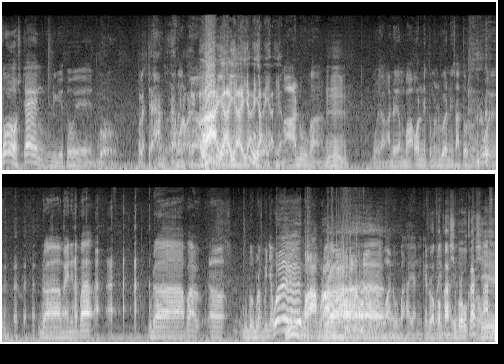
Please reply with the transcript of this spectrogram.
Terus, ceng, digituin. Pelecehan tuh ya. udah Pelecehan. Ah, iya, iya, iya, iya, iya, iya. Ngadu kan. Hmm. Gue yang ada yang baon nih temen gue nih satu nih. Gue udah mainin apa? Udah apa? Uh, gebrak meja. Weh, brak, brak, brak, brak, brak. Waduh bahaya nih. Kayak Provokasi, provokasi. Provokasi.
